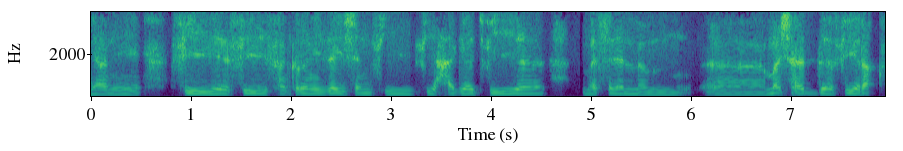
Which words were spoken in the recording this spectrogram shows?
يعني في في سانكرونيزيشن في في حاجات في مثلا مشهد في رقص.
